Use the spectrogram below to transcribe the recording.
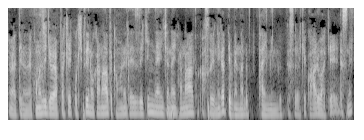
今やってるので、この事業やっぱ結構きついのかなとか、マネタイズできないんじゃないかなとか、そういうネガティブになるタイミングってそれは結構あるわけですね。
